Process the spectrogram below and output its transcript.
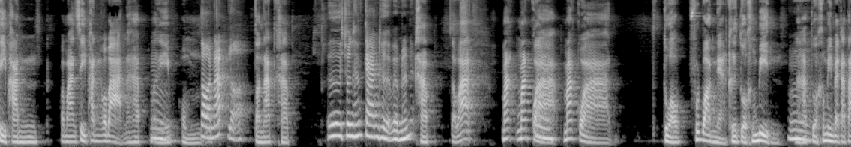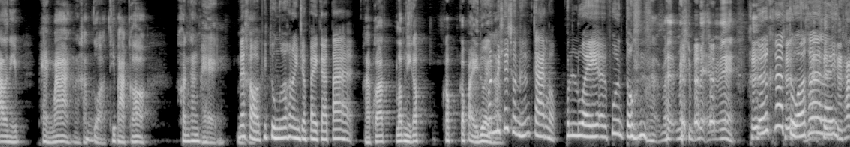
สี่พันประมาณสี่พันกว่าบาทนะครับอันนี้ผมต่อนัดเหรอ ต่อนัดครับ เออ ชนชั้นกลางเถอะแบบนั้นน่ะครับ แต่ว่ามากมากกว่าอืมมากกว่าตั๋วฟุตบอลเนี่ยคือตั๋วเครื่องบินนะครับอืมตั๋วเครื่องบินไปกาตาร์ตอนนี้แพงมากนะครับอืมตั๋วที่พักก็ค่อนข้างแพงได้ข่าวว่าพี่จุงก็กำลังจะไปกาตาร์ครับ ก็รอบนี้ก็ ก็ก็ไปด้วยมันไม่ครับใช่ชนชั้นกลางหรอก คนรวยเออพูดตรงไม่ไม่ไม่ไม่ไม่คือเออค่าตั๋วค่าอะไรคือคือถ้า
